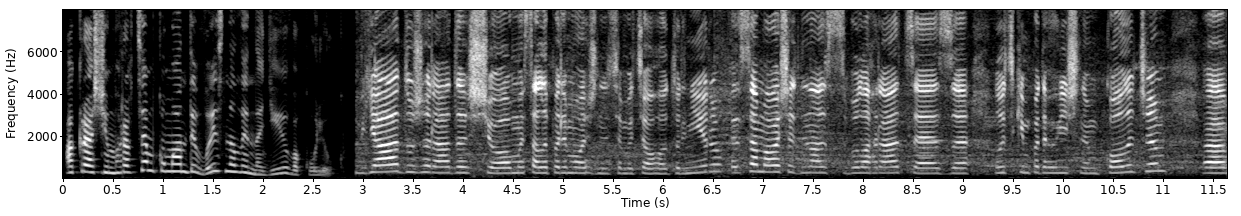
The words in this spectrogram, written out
А кращим гравцем команди визнали Надію Вакулюк. Я дуже рада, що ми стали переможницями цього турніру. Саме важча для нас була гра це з Луцьким педагогічним коледжем. Е,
